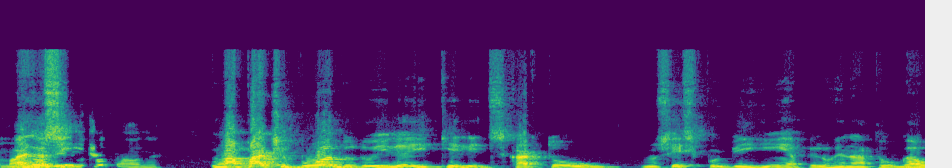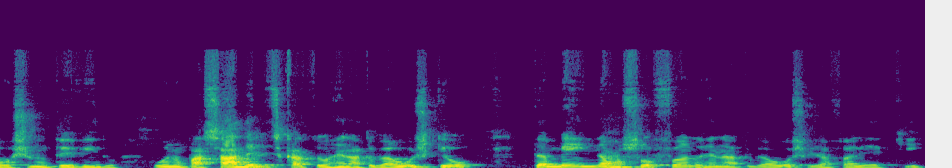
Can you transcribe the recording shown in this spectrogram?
Mas assim, total, né? uma parte boa do, do Willian aí, que ele descartou, não sei se por birrinha, pelo Renato Gaúcho não ter vindo o ano passado, ele descartou o Renato Gaúcho, que eu também não sou fã do Renato Gaúcho, já falei aqui.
